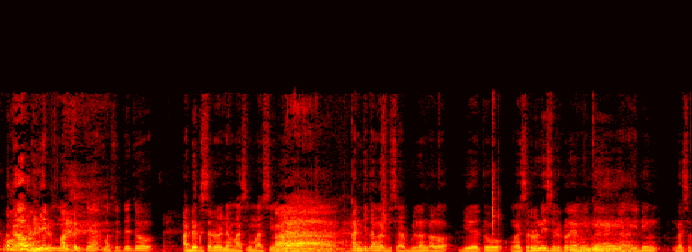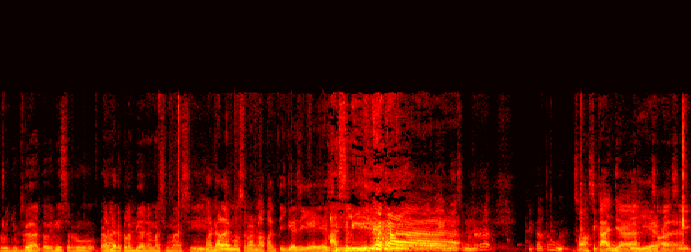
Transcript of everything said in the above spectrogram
Enggak mungkin maksudnya maksudnya tuh ada keseruannya masing-masing. Ah. kan kita nggak bisa bilang kalau dia tuh nggak seru nih circle yang ini yang ini nggak seru juga atau ini seru. Kan ada, kelebihannya masing-masing. Padahal emang seruan 83 sih kayaknya sih. asli. Gue sebenarnya kita tuh so asik aja Iya, so kan. asik.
